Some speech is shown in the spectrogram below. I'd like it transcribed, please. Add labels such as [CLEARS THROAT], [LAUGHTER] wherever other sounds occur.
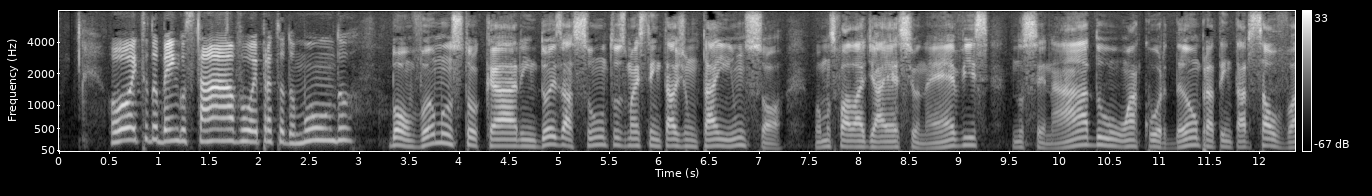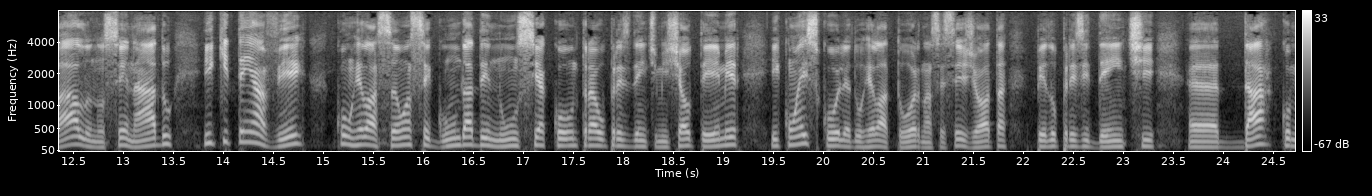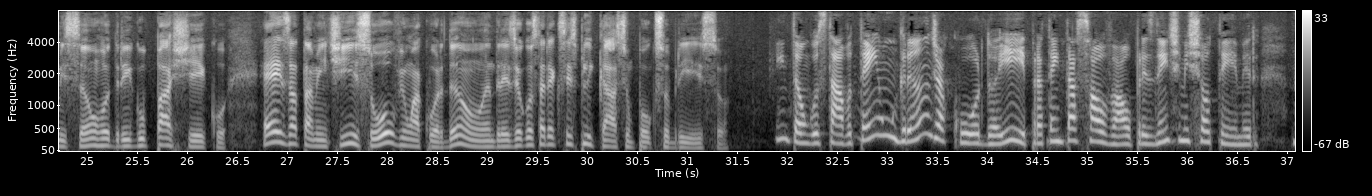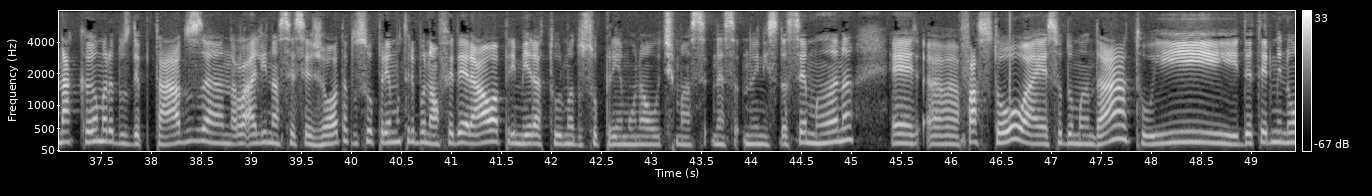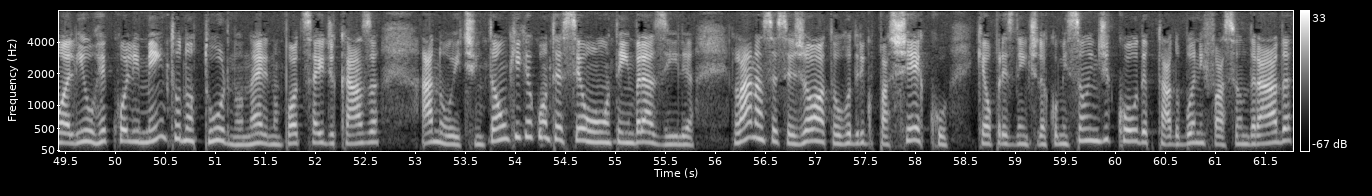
Oi, tudo bem, Gustavo? Oi para todo mundo. Bom, vamos tocar em dois assuntos, mas tentar juntar em um só. Vamos falar de Aécio Neves no Senado, um acordão para tentar salvá-lo no Senado e que tem a ver com relação à segunda denúncia contra o presidente Michel Temer e com a escolha do relator na CCJ pelo presidente uh, da comissão, Rodrigo Pacheco. É exatamente isso? Houve um acordão, Andrés? Eu gostaria que você explicasse um pouco sobre isso. Então, Gustavo, tem um grande acordo aí para tentar salvar o presidente Michel Temer na Câmara dos Deputados, ali na CCJ do Supremo Tribunal Federal, a primeira turma do Supremo na última, nessa, no início da semana, é, afastou a Aécio do mandato e determinou ali o recolhimento noturno, né? Ele não pode sair de casa à noite. Então, o que, que aconteceu ontem em Brasília? Lá na CCJ, o Rodrigo Pacheco, que é o presidente da comissão, indicou o deputado Bonifácio Andrada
